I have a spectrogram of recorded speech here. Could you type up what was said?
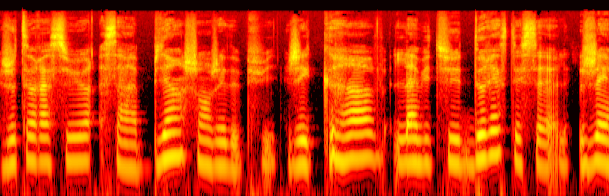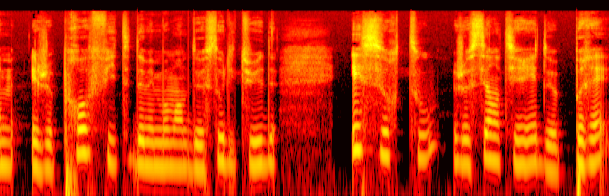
Je te rassure, ça a bien changé depuis. J'ai grave l'habitude de rester seule. J'aime et je profite de mes moments de solitude. Et surtout, je sais en tirer de vrais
